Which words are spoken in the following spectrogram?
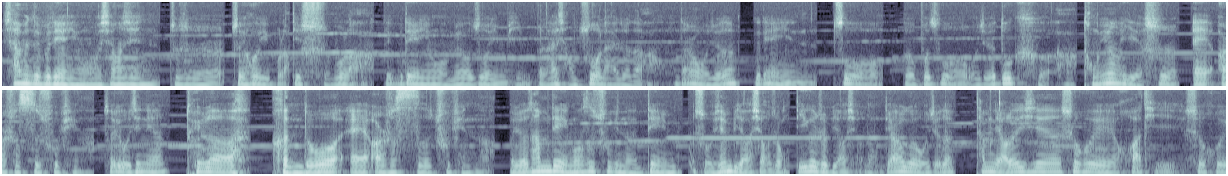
下面这部电影，我相信这是最后一部了，第十部了啊！这部电影我没有做影评，本来想做来着的，但是我觉得这个电影做和不做，我觉得都可啊。同样也是 A 二十四出品啊，所以我今年推了很多 A 二十四出品的。我觉得他们电影公司出品的电影，首先比较小众，第一个是比较小众，第二个我觉得他们聊了一些社会话题、社会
